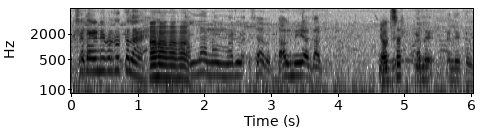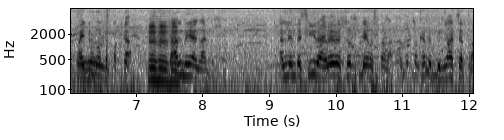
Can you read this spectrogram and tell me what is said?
ಅಕ್ಷರ ಎಣ್ಣೆ ಬರ್ತತ್ತಲ್ಲ ಹಾಂ ಹಾಂ ಹಾಂ ಹಾಂ. ಅಲ್ಲ ನಮ್ಮ ಮೊದಲು ಸರ್ ದಾಲ್ಮಿಯಾ ಘಾಟ್. ಯಾವ್ದು ಸರ್? ಅಲ್ಲಿ ಅಲ್ಲಿ ವೈಟ್ ಬೋರ್ಡ್ ಪಕ್ಕ. ಹ್ಞೂ ಹ್ಞೂ ಹ್ಞೂ ದಾಲ್ಮಿಯಾ ಘಾಟ್. ಅಲ್ಲಿಂದ ಸೀದಾ ಅರೇವೇಶ್ವರ ದೇವಸ್ಥಾನ ಅದ್ರ ಪಕ್ಕದ ಬಿರ್ಲಾ ಛತ್ರ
